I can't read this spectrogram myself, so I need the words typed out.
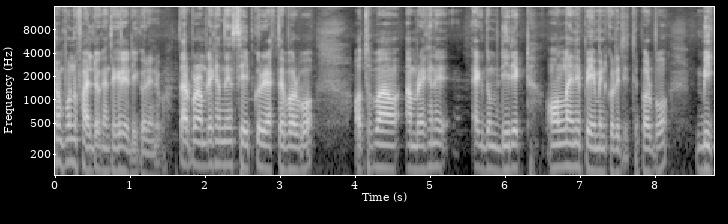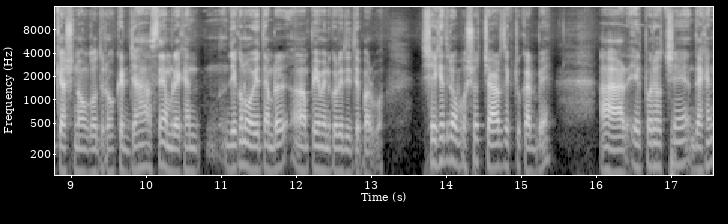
সম্পূর্ণ ফাইলটা ওখান থেকে রেডি করে নিব। তারপর আমরা এখান সেভ করে রাখতে পারব, অথবা আমরা এখানে একদম ডিরেক্ট অনলাইনে পেমেন্ট করে দিতে পারব। বিকাশ, নগদ, রকেট যা আছে আমরা এখান যে কোনো ওয়েতে আমরা পেমেন্ট করে দিতে পারব। সেই ক্ষেত্রে অবশ্য চার্জ একটু কাটবে। আর এরপরে হচ্ছে, দেখেন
